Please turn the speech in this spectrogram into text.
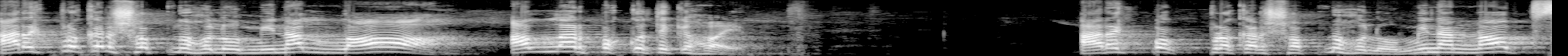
আরেক প্রকার স্বপ্ন হলো মিনাল্লাহ, আল্লাহর পক্ষ থেকে হয়। আরেক প্রকার স্বপ্ন হলো মিনান নফস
